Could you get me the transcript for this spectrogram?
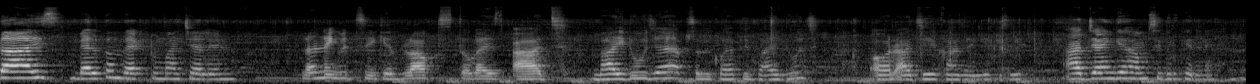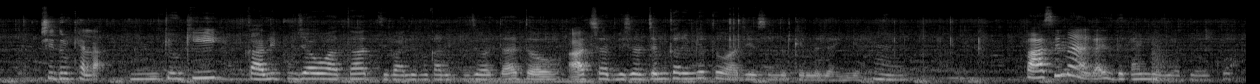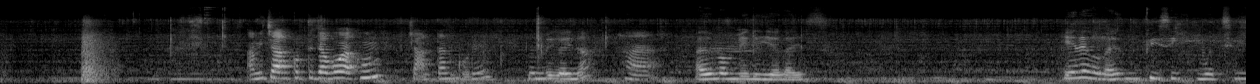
guys welcome back to my channel learning with C K blogs तो guys आज भाई दूज है आप सभी को हैप्पी भाई दूज और आज ये कहाँ जाएंगे किसी आज जाएंगे हम सिंदूर खेलने सिंदूर खेला हम्म, क्योंकि काली पूजा हुआ था दिवाली में काली पूजा होता है तो आज शायद विसर्जन करेंगे तो आज ये सिंदूर खेलने जाएंगे पास ही में है गाइज दिखाएंगे अभी आप लोगों को আমি চান করতে যাব এখন চান টান করে मम्मी गई ना হ্যাঁ अभी मम्मी गई है गाइज ये देखो गाइज पीसी की मच्छी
